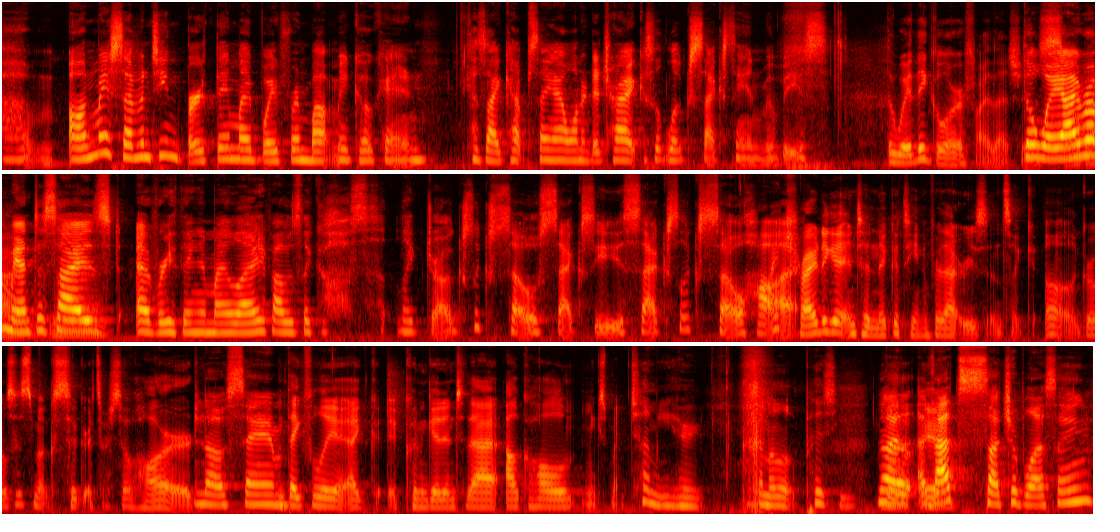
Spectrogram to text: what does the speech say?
Um, on my 17th birthday, my boyfriend bought me cocaine because I kept saying I wanted to try it because it looked sexy in movies. The way they glorify that shit. The way so I bad. romanticized everything in my life, I was like, oh, like drugs look so sexy, sex looks so hot. I tried to get into nicotine for that reason. It's like, oh, girls who smoke cigarettes are so hard. No, same. And thankfully, I, c- couldn't get into that. Alcohol makes my tummy hurt. I'm a little pussy. No, But, yeah. that's such a blessing.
